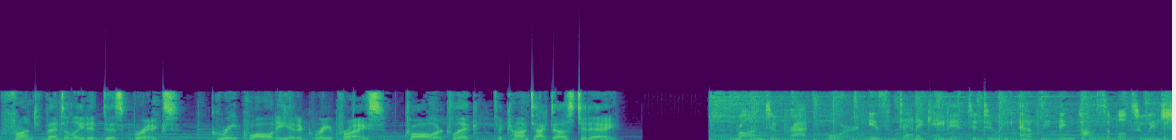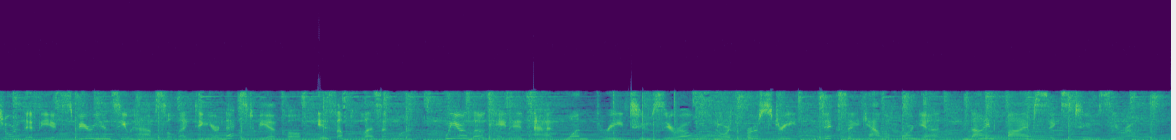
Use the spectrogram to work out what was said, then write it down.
front ventilated disc brakes. Great quality at a great price. Call or click to contact us today. Ron DuPratt Ford is dedicated to doing everything possible to ensure that the experience you have selecting your next vehicle is a pleasant one. We are located at 1320 North 1st Street, Dixon, California 95620.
